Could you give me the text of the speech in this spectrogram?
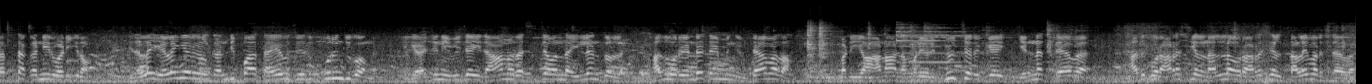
ரத்த கண்ணீர் வடிக்கிறோம். இதெல்லாம் இளைஞர்கள் கண்டிப்பாக தயவு செய்து புரிஞ்சுக்கோங்க. ரஜினி விஜய் நானும் ரசித்த வந்தா இல்லைன்னு சொல்ல அது ஒரு என்டர்டைன்மெண்ட் தேவை தான் பட் ஆனால் நம்மளுடைய ஃப்யூச்சருக்கு என்ன தேவை? அதுக்கு ஒரு அரசியல் நல்ல ஒரு அரசியல் தலைவர் தேவை.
